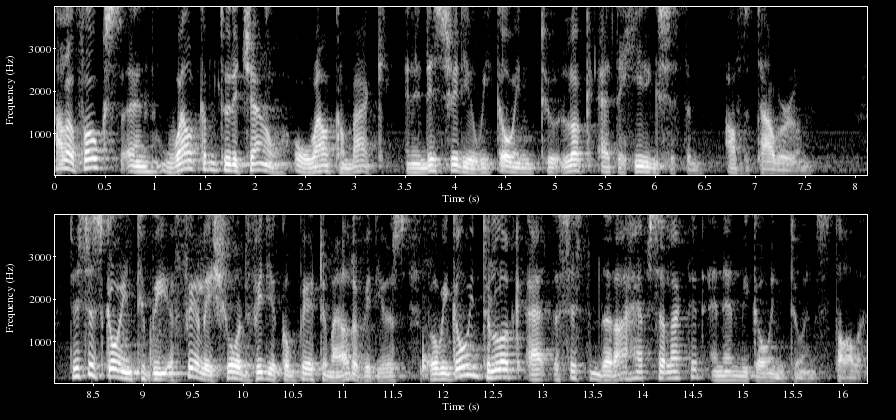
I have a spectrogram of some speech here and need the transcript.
Hello folks and welcome to the channel or welcome back. And in this video we're going to look at the heating system of the tower room. This is going to be a fairly short video compared to my other videos, but we're going to look at the system that I have selected and then we're going to install it.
